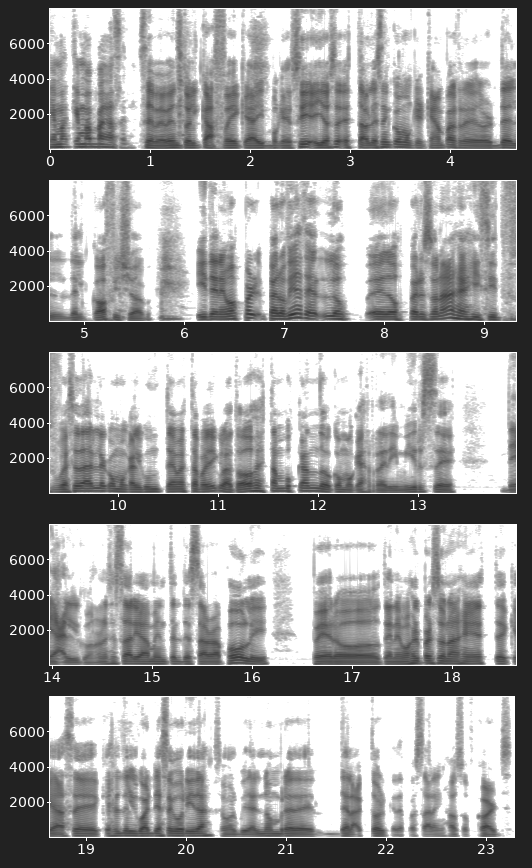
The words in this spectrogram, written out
¿Qué, más, ¿Qué más van a hacer? se beben todo el café que hay, porque sí, ellos establecen como que camp alrededor del, del coffee shop. Y tenemos, per- pero fíjate, los, eh, los personajes, y si fuese darle como que algún tema a esta película, todos están buscando como que redimirse de algo, no necesariamente el de Sarah Polly, pero tenemos el personaje este que hace, que es el del guardia de seguridad, se me olvida el nombre de- del actor que después sale en House of Cards,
